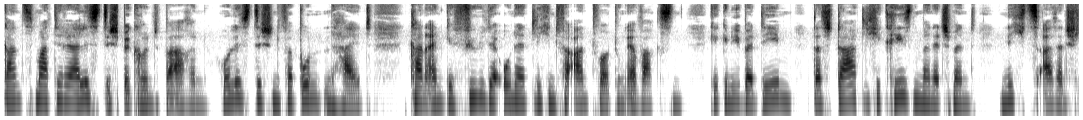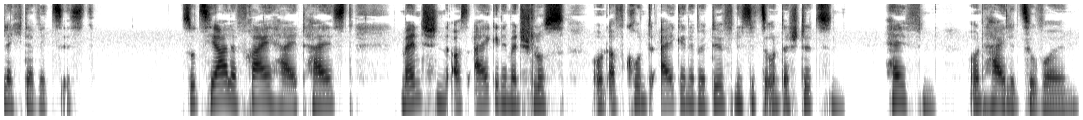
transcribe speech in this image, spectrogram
ganz materialistisch begründbaren, holistischen Verbundenheit kann ein Gefühl der unendlichen Verantwortung erwachsen, gegenüber dem das staatliche Krisenmanagement nichts als ein schlechter Witz ist. Soziale Freiheit heißt, Menschen aus eigenem Entschluss und aufgrund eigener Bedürfnisse zu unterstützen, helfen und heilen zu wollen.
